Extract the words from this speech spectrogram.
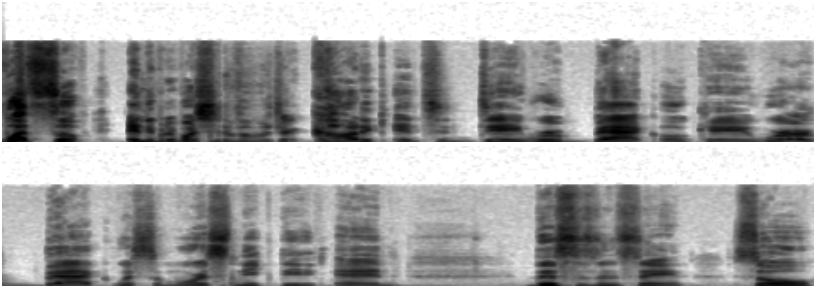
What's up? Anybody watching the Draconic? And today we're back, okay? We're back with some more Sneak Thief, and this is insane. So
